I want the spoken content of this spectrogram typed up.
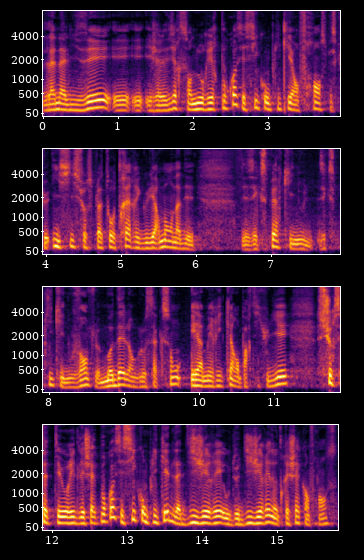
l'analyser et, j'allais dire s'en nourrir. Pourquoi c'est si compliqué en France? Parce que ici, sur ce plateau, très régulièrement, on a des, des experts qui nous expliquent et nous vantent le modèle anglo-saxon et américain en particulier sur cette théorie de l'échec. Pourquoi c'est si compliqué de la digérer ou de digérer notre échec en France?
